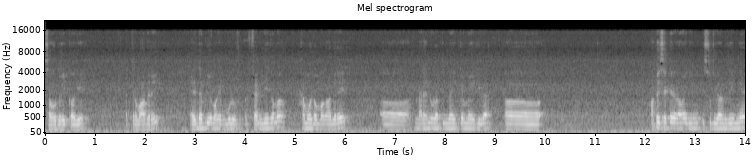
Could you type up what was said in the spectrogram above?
සහෝදරෙක් වගේ ඇත්තටම ආදරෙයි LW මගේ මුළු ෆැමිලි එකම හැමෝටම මම ආදරෙයි මැරෙන්නුනත් ඉන්න එකම කියලා. අපේ සෙට් එක තමයි ඉතින් ස්තුති කරන්න තියෙන්නේ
